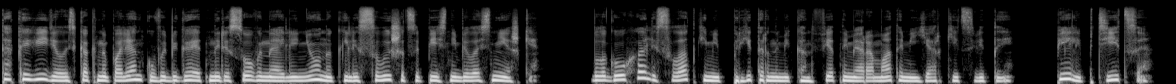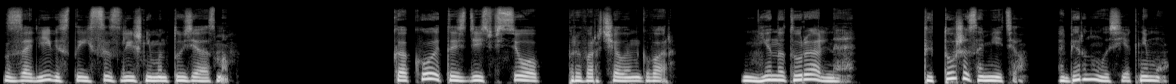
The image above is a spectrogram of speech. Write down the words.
Так и виделось, как на полянку выбегает нарисованный олененок или слышатся песни Белоснежки. Благоухали сладкими приторными конфетными ароматами яркие цветы. Пели птицы, заливистые и с излишним энтузиазмом. «Какое-то здесь все проворчал Ингвар. «Ненатуральное». «Ты тоже заметил?» — обернулась я к нему.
